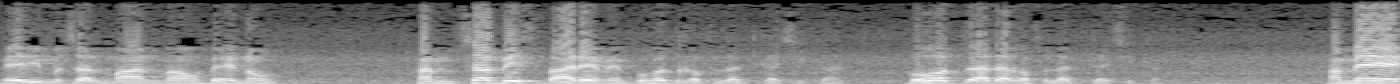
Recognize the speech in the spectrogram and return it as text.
میری مسلمان ماؤں بہنوں، ہم سب اس بارے میں بہت غفلت کا شکار، بہت زیادہ غفلت کا شکار۔ ہمیں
